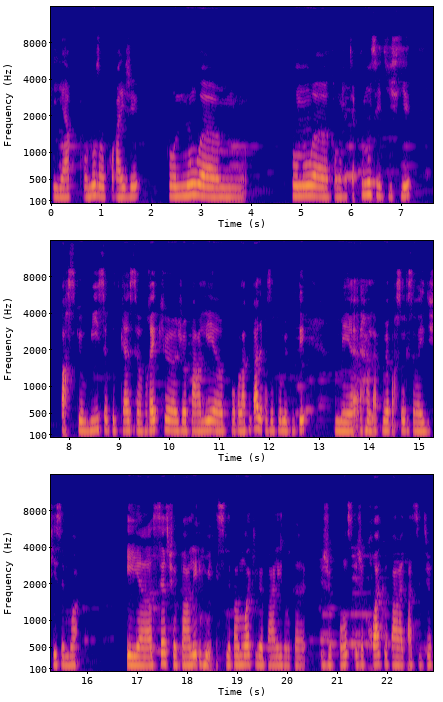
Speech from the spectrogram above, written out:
prière pour nous encourager, pour nous, pour nous, euh, comment je vais dire, pour nous édifier. Parce que oui, ce podcast, c'est vrai que je vais parler euh, pour la plupart des personnes qui vont m'écouter, mais euh, la première personne que ça va édifier, c'est moi. Et certes, je vais parler, mais ce n'est pas moi qui vais parler. Donc, je pense et je crois que par la grâce de Dieu,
